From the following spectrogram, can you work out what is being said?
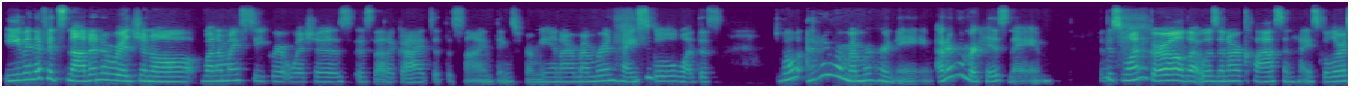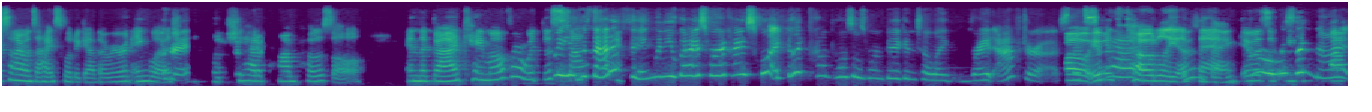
Even if it's not an original, one of my secret wishes is that a guy did the sign things for me. And I remember in high school what this well, I don't even remember her name. I don't remember his name. This one girl that was in our class in high school, Larissa and I went to high school together. We were in English. Okay. Like she had a promposal. And the guy came over with this Wait, sign. was that a thing when you guys were in high school? I feel like promposals weren't big until like right after us. Oh, That's- it was totally a was thing. thing. It was No, it was like not.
